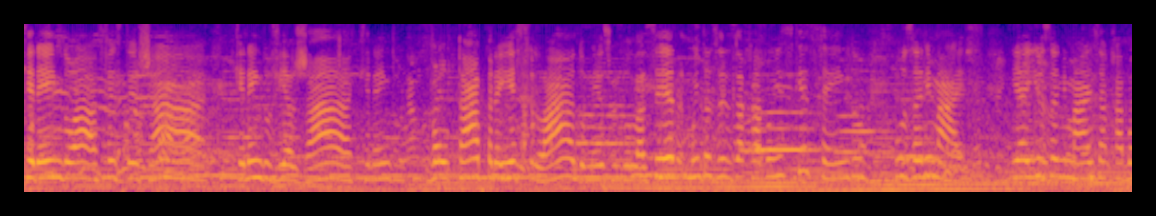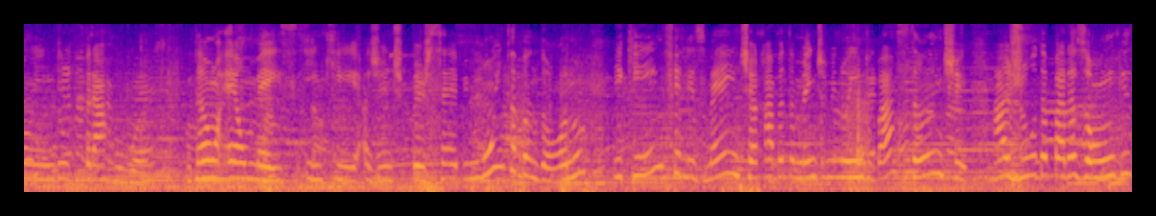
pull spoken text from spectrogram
querendo ah, festejar, querendo viajar, querendo voltar para esse lado mesmo do lazer, muitas vezes acabam esquecendo os animais e aí os animais acabam indo para a rua. Então é um mês em que a gente percebe muito abandono e que infelizmente acaba também diminuindo bastante a ajuda para as ONGs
